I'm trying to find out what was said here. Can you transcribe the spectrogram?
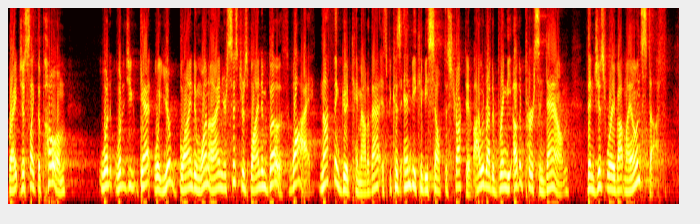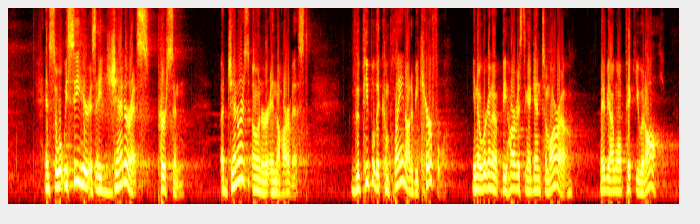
right? Just like the poem, what, what did you get? Well, you're blind in one eye and your sister's blind in both. Why? Nothing good came out of that. It's because envy can be self destructive. I would rather bring the other person down than just worry about my own stuff. And so, what we see here is a generous person, a generous owner in the harvest. The people that complain ought to be careful. You know, we're going to be harvesting again tomorrow. Maybe I won't pick you at all.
